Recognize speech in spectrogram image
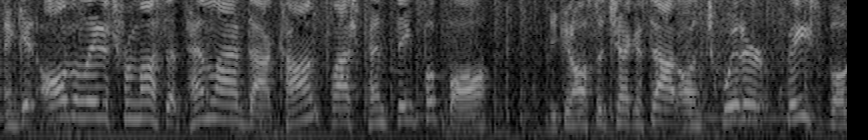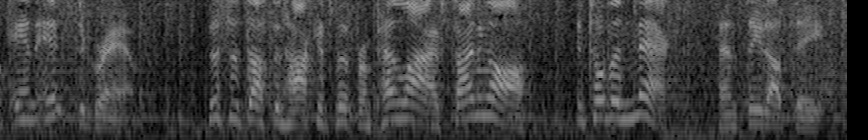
And get all the latest from us at pennlive.com slash Penn State Football. You can also check us out on Twitter, Facebook, and Instagram. This is Dustin Hockensmith from Penn Live signing off until the next Penn State Update.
